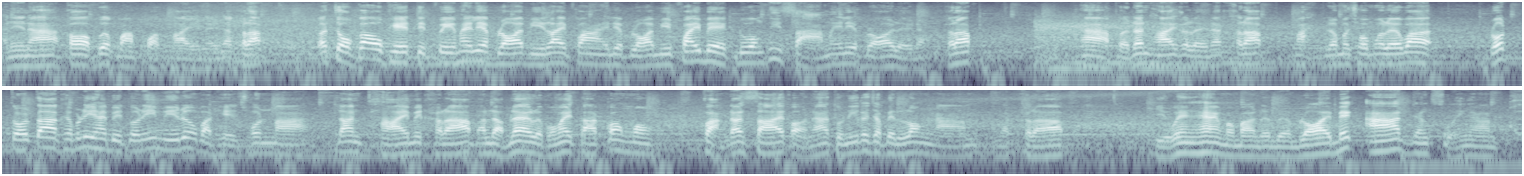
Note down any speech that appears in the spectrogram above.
อันนี้นะก็เพื่อความปลอดภัยเลยนะครับกระจกก็โอเค ติดฟิล์มให้เรียบร้อยมีไล่ป้าให้เรียบร้อยมีไฟเบรกดวงที่ 3 ให้เรียบร้อยเลยนะครับอ่าเปิดด้านท้ายกันเลยนะครับมาเรามาชมกันเลยว่ารถ Toyota Camry Hybrid ตัวนี้มีเรื่องอุบัติเหตุชนมาด้านท้ายไหมครับ อันดับแรกเลยผมให้ตากล้องมองฝั่งด้านซ้ายก่อนนะ ตัวนี้ก็จะเป็นร่องน้ำนะครับ ผิวแห้งๆประมาณเดิมๆรอยเบคอาร์ตยังสวยงามค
